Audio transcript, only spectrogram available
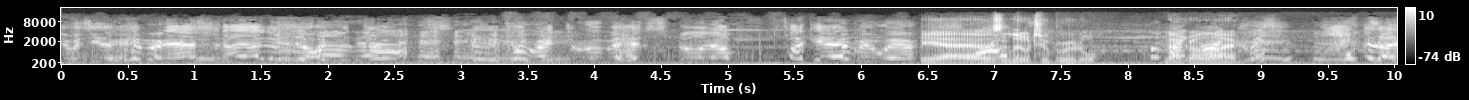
It was either him or Ash, and I, I don't know what Oh to god. do. It come right through my head, spilling out fucking everywhere. Yeah, it was a little too brutal. Oh Not gonna God, lie. Chris, what? I,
